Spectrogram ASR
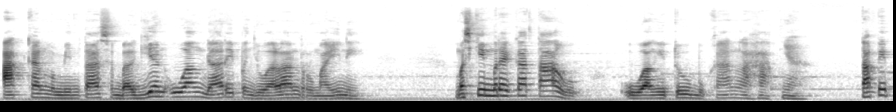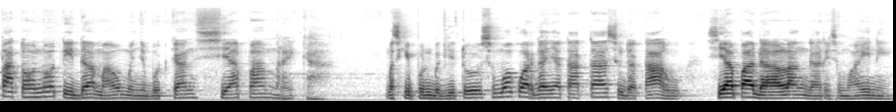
akan meminta sebagian uang dari penjualan rumah ini. Meski mereka tahu uang itu bukanlah haknya. Tapi Pak Tono tidak mau menyebutkan siapa mereka. Meskipun begitu, semua keluarganya Tata sudah tahu siapa dalang dari semua ini.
